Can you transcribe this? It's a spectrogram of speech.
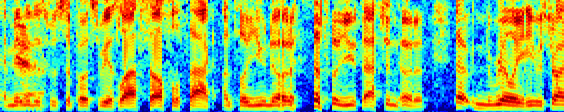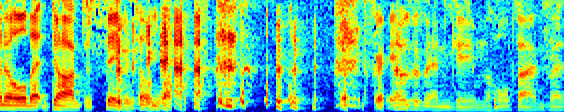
and maybe Yeah. this was supposed to be his last selfless act. Until you notice, until you Sachin noticed that really he was trying to hold that dog to save his own life. That's great. That was his end game the whole time. But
